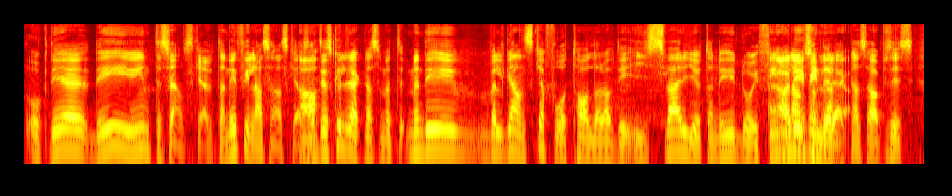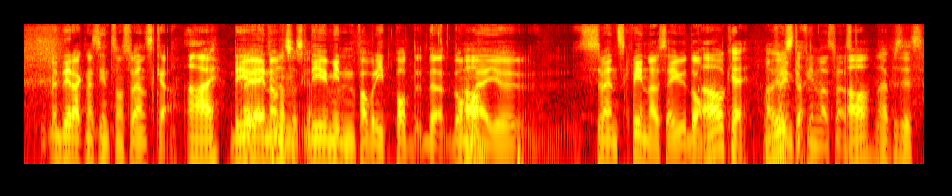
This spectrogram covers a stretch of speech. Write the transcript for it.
Och det, det är ju inte svenska, utan det är finlandssvenska. Ja. Så det skulle räknas som ett... Men det är väl ganska få talare av det i Sverige, utan det är ju då i Finland, det är som Finland, det ja. räknas. Ja, precis. men det räknas inte som svenska. Nej, Det är ju, en av, det är ju min favoritpodd. De, de Ja. är ju... Svenskfinnar säger ju de. Ja, okej. Man Ja, säger inte finlandssvenska. Ja, nej precis.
